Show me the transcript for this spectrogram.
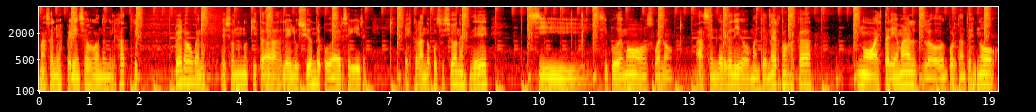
más años de experiencia jugando en el hat-trick. Pero bueno, eso no nos quita la ilusión de poder seguir escalando posiciones, de si, si podemos, bueno, ascender de liga o mantenernos acá no estaría mal. Lo importante es no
